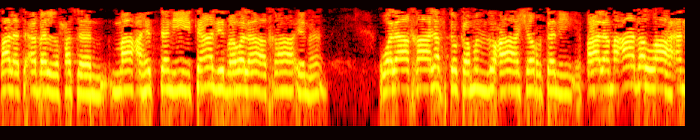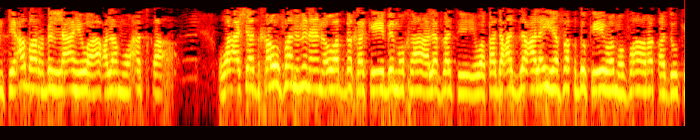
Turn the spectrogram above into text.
قالت أبا الحسن ما عهدتني كاذب ولا خائنة ولا خالفتك منذ عاشرتني. قال معاذ الله أنت أبر بالله وأعلم وأتقى. وأشد خوفا من أن أوبخك بمخالفتي. وقد عز علي فقدك ومفارقتك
